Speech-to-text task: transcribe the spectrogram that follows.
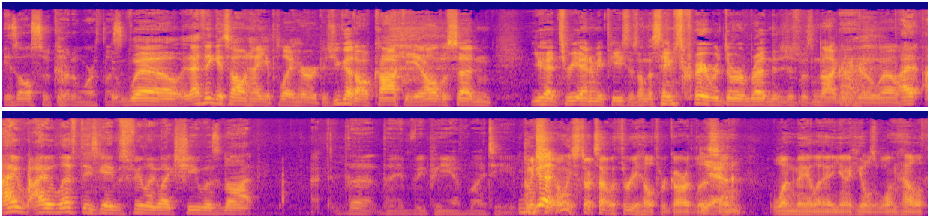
is also kind of worthless. Well, I think it's all on how you play her because you got all cocky and all of a sudden you had three enemy pieces on the same square with Durham Red and it just was not going to go well. I, I I left these games feeling like she was not the the MVP of my team. I mean, got- she only starts out with three health regardless, Yeah. and one melee, you know, heals one health.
